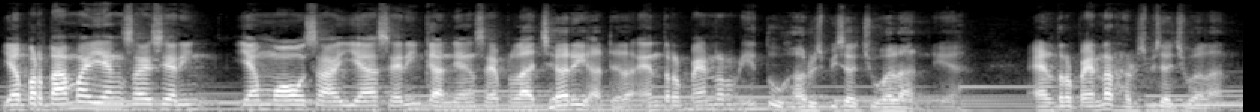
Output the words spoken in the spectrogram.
Yang pertama yang saya sharing, yang mau saya sharingkan, yang saya pelajari adalah entrepreneur itu harus bisa jualan ya. Entrepreneur harus bisa jualan.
